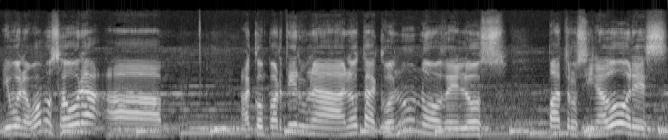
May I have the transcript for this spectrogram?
Y bueno, vamos ahora a a compartir una nota con uno de los patrocinadores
